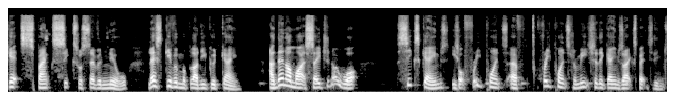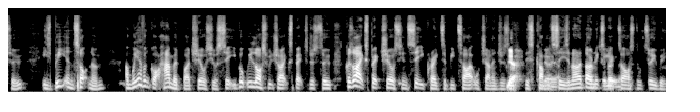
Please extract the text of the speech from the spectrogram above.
get spanked six or seven nil. Let's give them a bloody good game. And then I might say, do you know what? Six games. He's got three points, uh, three points from each of the games I expected him to. He's beaten Tottenham, and we haven't got hammered by Chelsea or City, but we lost, which I expected us to, because I expect Chelsea and City, Craig, to be title challengers yeah. this coming yeah, yeah. season, and I don't Absolutely. expect Arsenal to be.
